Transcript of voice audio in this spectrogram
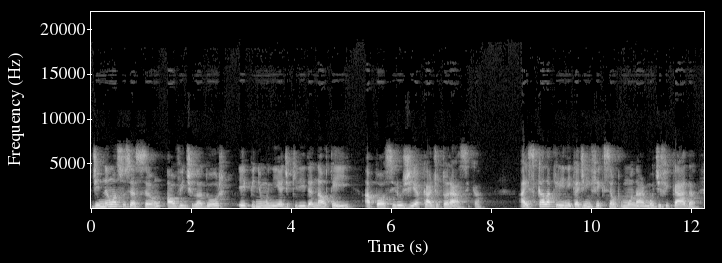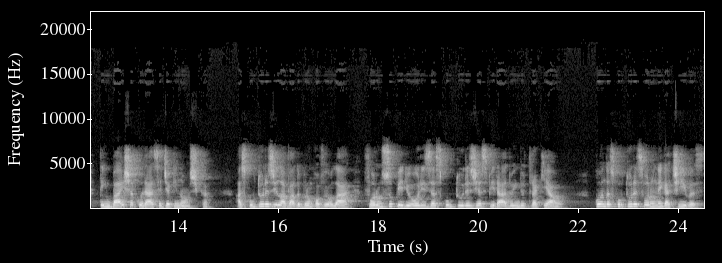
de não associação ao ventilador e pneumonia adquirida na UTI após cirurgia cardiotorácica. A escala clínica de infecção pulmonar modificada tem baixa acurácia diagnóstica. As culturas de lavado broncoalveolar foram superiores às culturas de aspirado endotraqueal. Quando as culturas foram negativas,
